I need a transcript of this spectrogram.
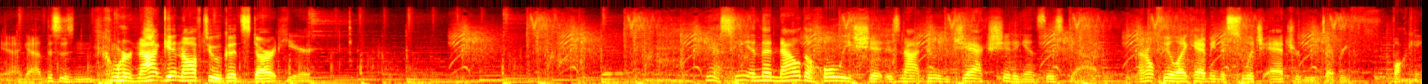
Yeah, God, this is... We're not getting off to a good start here. Yeah, see, and then now the holy shit is not doing jack shit against this guy. I don't feel like having to switch attributes every fucking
